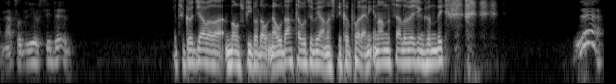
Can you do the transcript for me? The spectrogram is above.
and that's what the UFC did. It's a good job. Most people don't know that, though. To be honest, they could put anything on the television, couldn't they? yeah,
